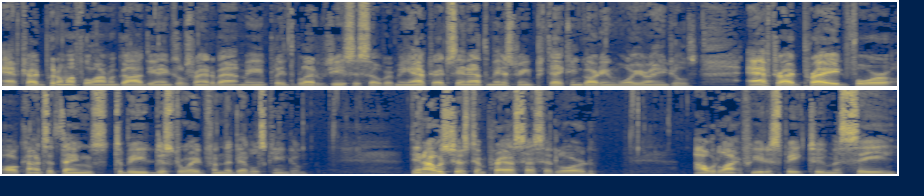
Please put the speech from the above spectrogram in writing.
after I'd put on my full armor of God, the angels ran about me and plead the blood of Jesus over me. After I'd sent out the ministering, protecting, guardian warrior angels. After I'd prayed for all kinds of things to be destroyed from the devil's kingdom. Then I was just impressed. I said, Lord, I would like for you to speak to Masih,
